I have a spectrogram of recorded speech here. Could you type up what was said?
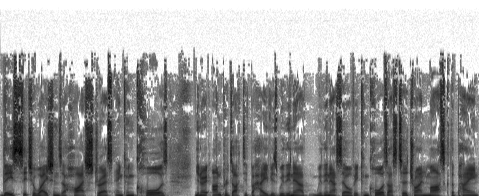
These situations are high stress and can cause, you know, unproductive behaviors within our within ourselves. It can cause us to try and mask the pain.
